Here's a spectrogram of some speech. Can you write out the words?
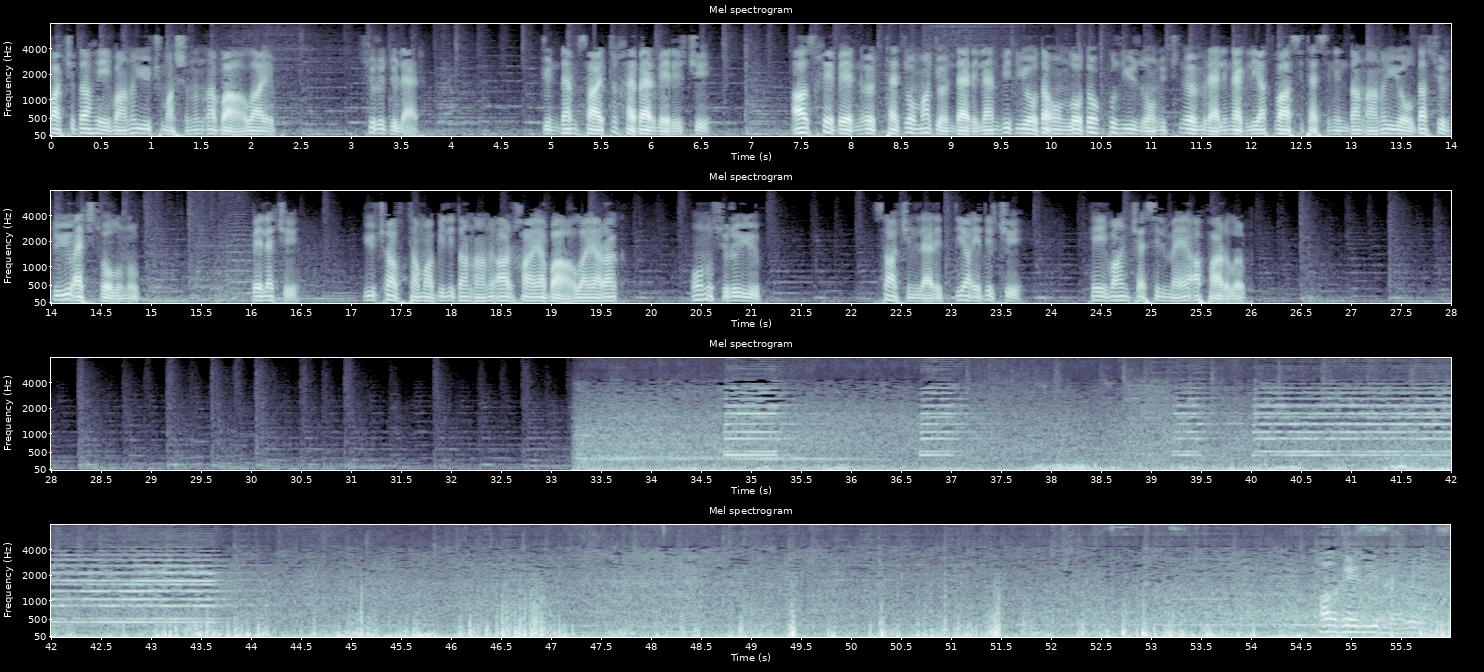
Bakıda heyvanı yük maşınına bağlayıb. Sürüdülər. Gündəm saytı xəbər verir ki, Az xəbərin ötəcoma göndərilən videoda Onlo 913 nömrəli nəqliyyat vasitəsinin dananı yolda sürdüyü əks olunub. Belə ki, yük avtomobili dananı arxaya bağlayaraq, onu sürüyüb. Sakinlər iddia edir ki, heyvan kəsilməyə aparılıb. Ankara'lıyım ben. Evet.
